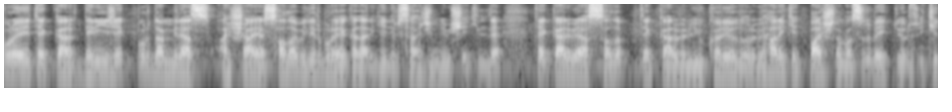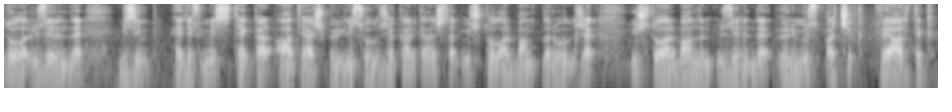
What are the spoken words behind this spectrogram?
Burayı tekrar deneyecek. Buradan biraz aşağıya salabilir buraya kadar gelirse hacimli bir şekilde. Tekrar biraz salıp tekrar böyle yukarıya doğru bir hareket başlamasını bekliyoruz. 2 dolar üzerinde bizim hedefimiz tekrar ATH bölgesi olacak arkadaşlar. 3 dolar bantları olacak. 3 dolar bandın üzerinde önümüz açık ve artık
